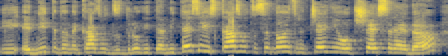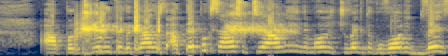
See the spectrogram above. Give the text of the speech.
и едните да не казват за другите, ами те се изказват с едно изречение от 6 реда, а пък другите да казват, а те пък са социални и не може човек да говори две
